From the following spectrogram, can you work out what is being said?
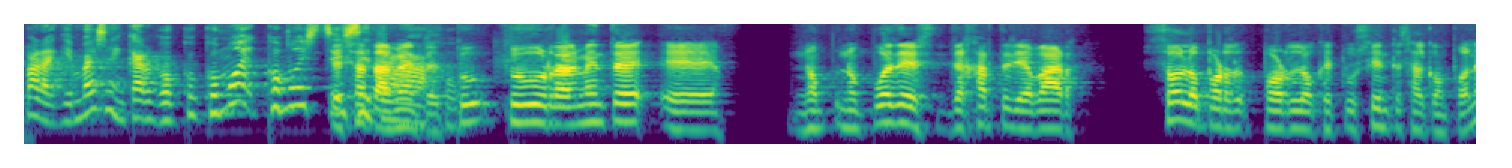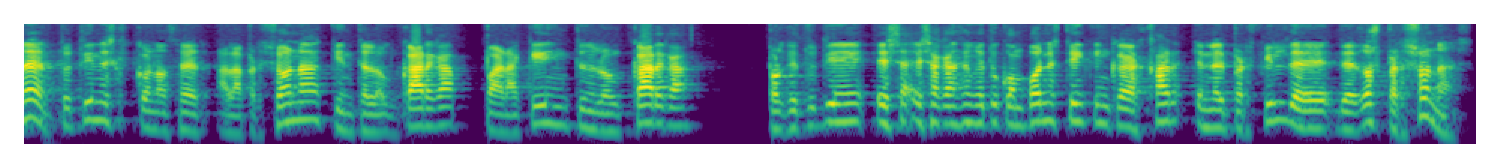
para quien va ese encargo. ¿Cómo, cómo es ese Exactamente. trabajo? Tú, tú realmente eh, no, no puedes dejarte llevar solo por, por lo que tú sientes al componer. Tú tienes que conocer a la persona, quien te lo encarga, para quién te lo encarga, porque tú tienes, esa, esa canción que tú compones tiene que encajar en el perfil de, de dos personas.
